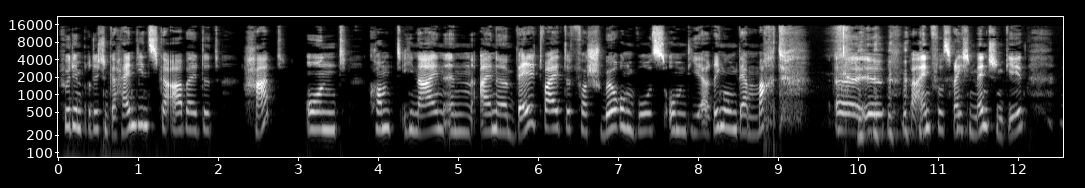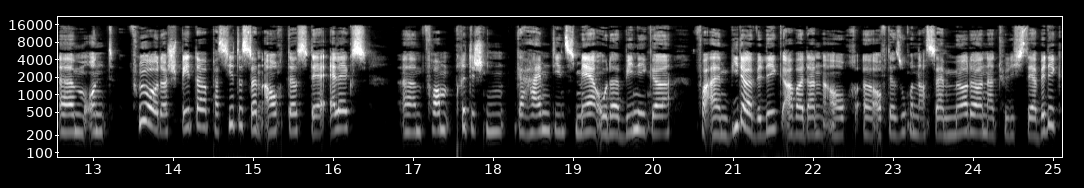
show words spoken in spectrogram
für den britischen Geheimdienst gearbeitet hat und kommt hinein in eine weltweite Verschwörung, wo es um die Erringung der Macht äh, äh, bei einflussreichen Menschen geht. Ähm, und früher oder später passiert es dann auch, dass der Alex ähm, vom britischen Geheimdienst mehr oder weniger vor allem widerwillig, aber dann auch äh, auf der Suche nach seinem Mörder natürlich sehr willig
